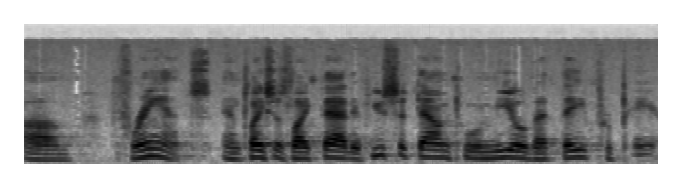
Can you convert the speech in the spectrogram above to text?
um, France and places like that, if you sit down to a meal that they prepared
